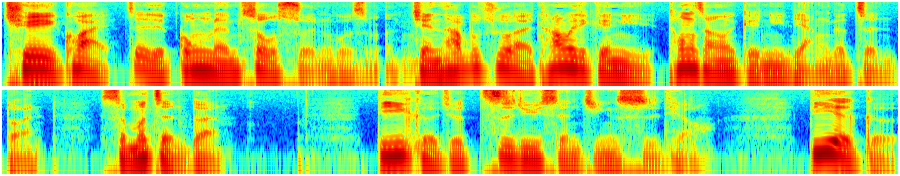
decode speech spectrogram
缺一块，这里功能受损或什么，检查不出来，他会给你通常会给你两个诊断，什么诊断？第一个就自律神经失调，第二个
